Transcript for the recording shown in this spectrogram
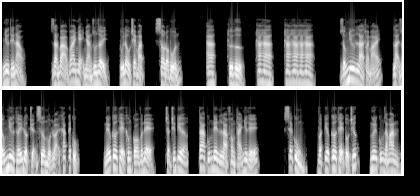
như thế nào? Giản bả vai nhẹ nhàng run rẩy, túi đầu che mặt, sau đó bốn. A, hừ hừ, ha ha ha ha ha ha. Giống như là thoải mái, lại giống như thấy được chuyện xưa một loại khác kết cục. Nếu cơ thể không có vấn đề, trận chiến kia, ta cũng nên là phong thái như thế. Sẽ cùng, vật kia cơ thể tổ chức, ngươi cũng dám ăn,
